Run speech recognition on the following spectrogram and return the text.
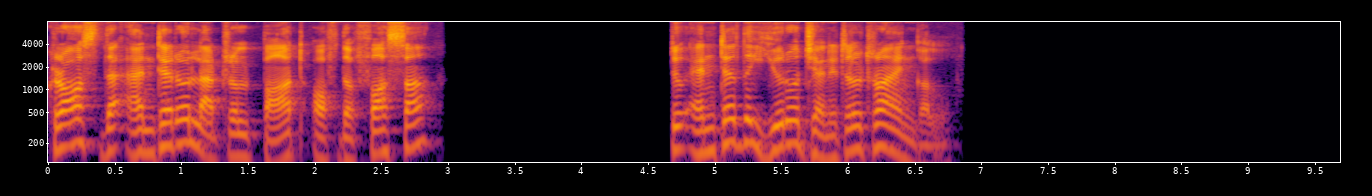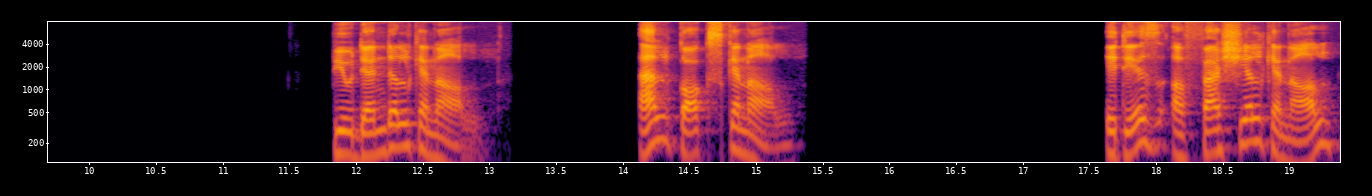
cross the anterolateral part of the fossa to enter the urogenital triangle. Pudendal canal Alcock's canal It is a fascial canal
